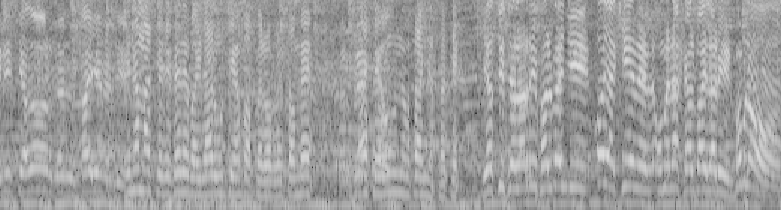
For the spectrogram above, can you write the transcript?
Iniciador del High Y Energy. nada más que dejé de bailar un tiempo, pero retomé Perfecto. hace unos años aquí. Y así se la rifa el Benji, hoy aquí en el homenaje al bailarín. ¡Vámonos!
